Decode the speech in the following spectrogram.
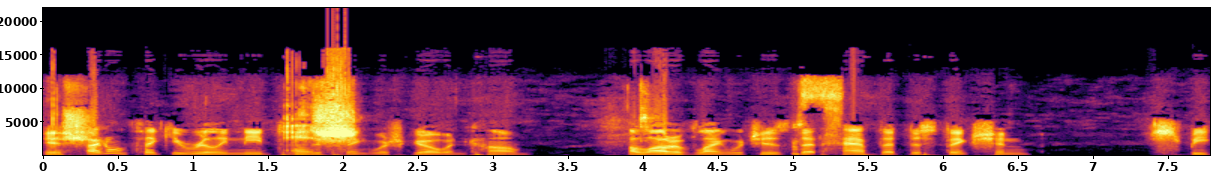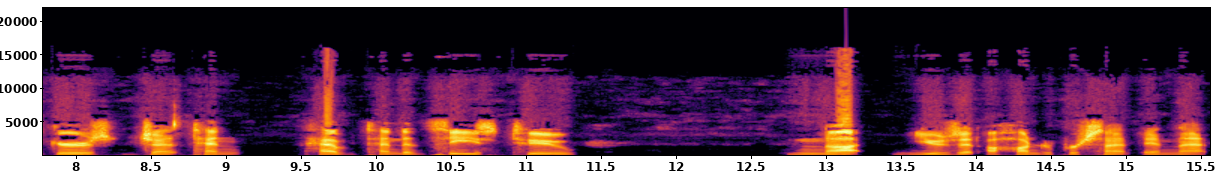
ish. I don't think you really need to Ish. distinguish go and come. A lot of languages that have that distinction, speakers gen- tend have tendencies to not use it a hundred percent in that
